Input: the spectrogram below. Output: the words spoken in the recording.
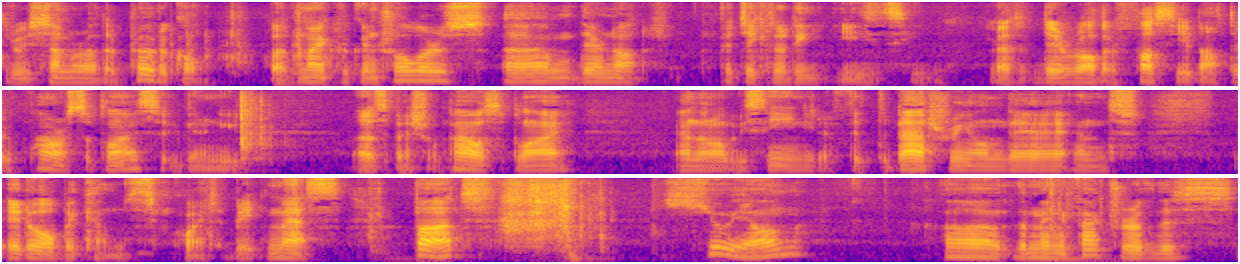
through some or other protocol. But microcontrollers, um, they're not particularly easy. They're rather fussy about their power supply, so you're going to need a special power supply. And then obviously you need to fit the battery on there, and it all becomes quite a big mess. But Huion, uh, the manufacturer of this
